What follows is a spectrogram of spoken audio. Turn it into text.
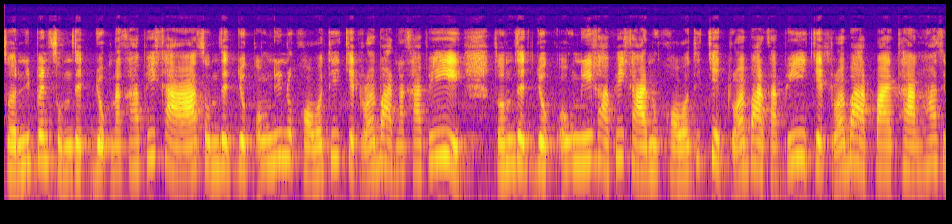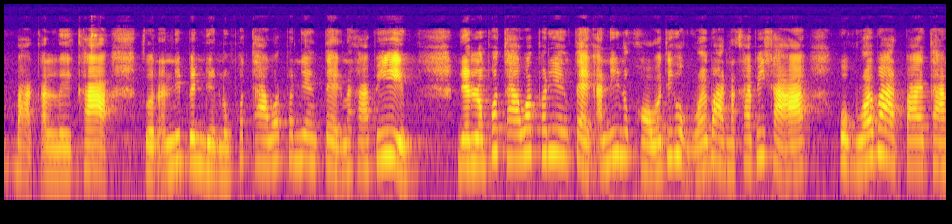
ส่วนนี้เป็นสมเด็จหยกนะคะ พี่ขาสมเด็จหยกองค์นี้หนูขอไว้ที่ 700 บาทนะคะ พี่สมเด็จหยกองค์นี้ค่ะ พี่ขาหนูขอไว้ที่ 700 บาทค่ะพี่ 700 บาทปลายทาง 50 บาทกันเลยค่ะ ส่วนอันนี้เป็นเหรียญหลวงพ่อทาวัดพระเนียงแตกนะคะ พี่เหรียญหลวงพ่อทาวัดพระเนียงแตกอันนี้หนูขอไว้ที่ 600บาทนะคะพี่ขา600 บาทปลายทาง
